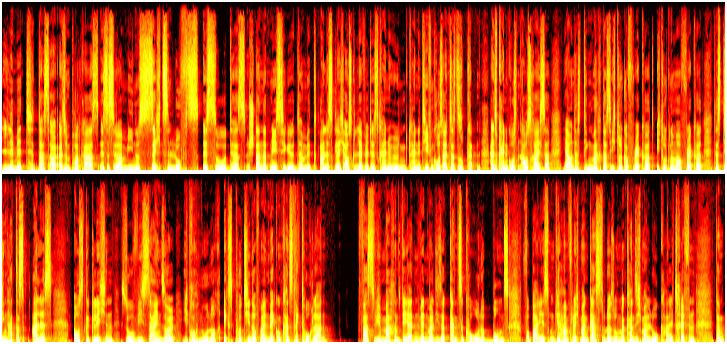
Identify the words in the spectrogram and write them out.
Limit das, also im Podcast ist es ja minus 16 Lufts, ist so das standardmäßige, damit alles gleich ausgelevelt ist, keine Höhen, keine Tiefen groß, also, also keine großen Ausreißer. Ja, und das Ding macht das. Ich drücke auf Record, ich drücke nochmal auf Record. Das Ding hat das alles ausgeglichen, so wie es sein soll. Ich brauche nur noch exportieren auf meinen Mac und kann es direkt hochladen was wir machen werden, wenn mal dieser ganze Corona-Bums vorbei ist und wir haben vielleicht mal einen Gast oder so, man kann sich mal lokal treffen, dann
